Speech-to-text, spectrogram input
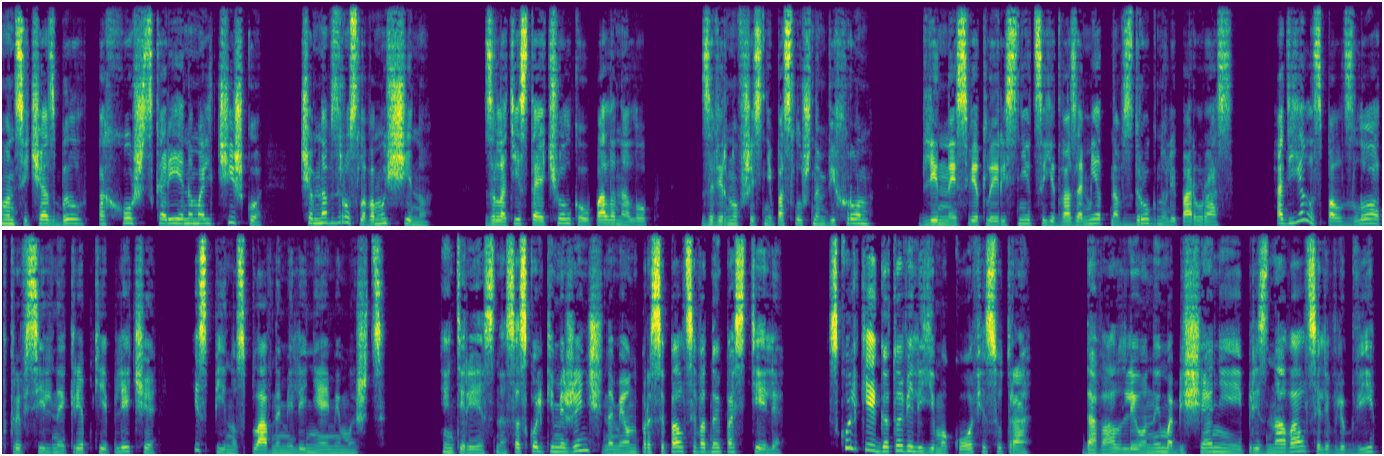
он сейчас был похож скорее на мальчишку, чем на взрослого мужчину. Золотистая челка упала на лоб. Завернувшись непослушным вихром, длинные светлые ресницы едва заметно вздрогнули пару раз. Одеяло сползло, открыв сильные крепкие плечи и спину с плавными линиями мышц. Интересно, со сколькими женщинами он просыпался в одной постели? Сколькие готовили ему кофе с утра? Давал ли он им обещания и признавался ли в любви?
